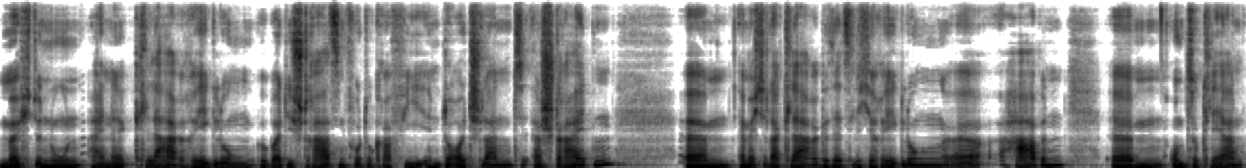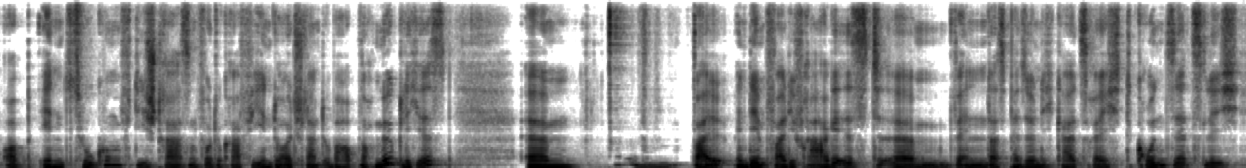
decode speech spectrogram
möchte nun eine klare Regelung über die Straßenfotografie in Deutschland erstreiten. Ähm, er möchte da klare gesetzliche Regelungen äh, haben, ähm, um zu klären, ob in Zukunft die Straßenfotografie in Deutschland überhaupt noch möglich ist. ähm, weil in dem Fall die Frage ist, ähm, wenn das Persönlichkeitsrecht grundsätzlich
